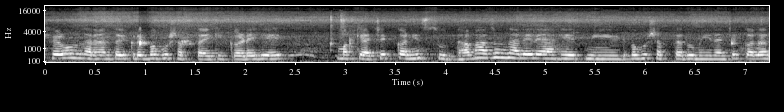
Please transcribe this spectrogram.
खेळून झाल्यानंतर इकडे बघू शकता एकीकडे हे मक्याचे कणीसुद्धा भाजून झालेले आहेत नीट बघू शकता तुम्ही. त्यांचे कलर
